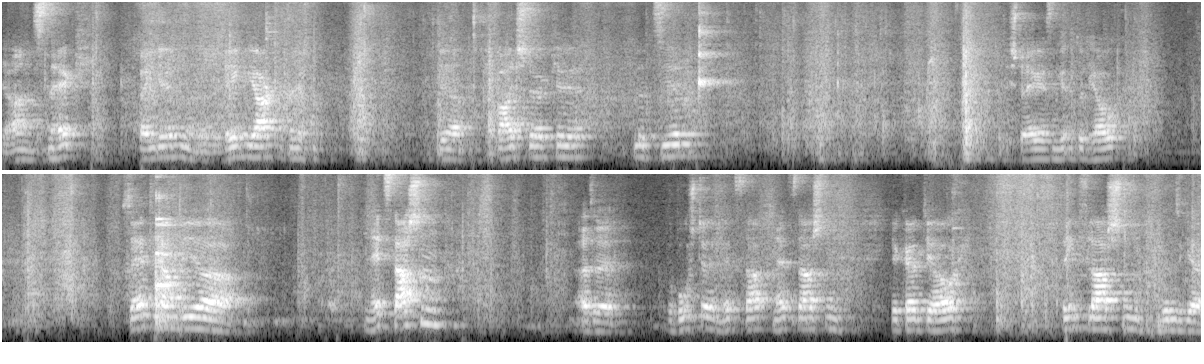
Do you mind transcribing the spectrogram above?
ja, einen Snack reingeben, oder Regenjacke zum Fallstöcke platzieren. Die Steigeisen geht natürlich auch. Seitlich haben wir Netztaschen, also robuste Netztaschen. Hier könnt ihr auch Trinkflaschen, würden Sie gerne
